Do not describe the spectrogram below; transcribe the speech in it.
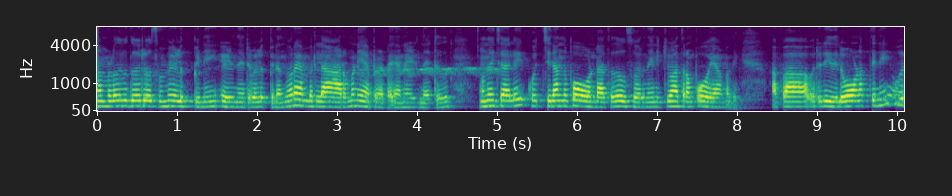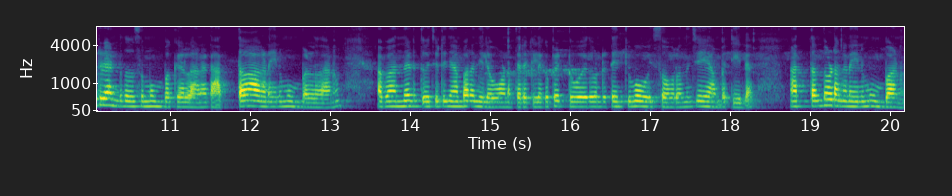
നമ്മൾ ഇതൊരു ദിവസം വെളുപ്പിന് എഴുന്നേറ്റ് വെളുപ്പിനെന്ന് പറയാൻ പറ്റില്ല ആറ് മണിയായപ്പോഴാണ് ഞാൻ എഴുന്നേറ്റത്. എന്ന് വെച്ചാൽ കൊച്ചിനന്ന് പോകേണ്ടാത്ത ദിവസമായിരുന്നു എനിക്ക് മാത്രം പോയാൽ മതി. അപ്പോൾ ആ ഒരു രീതിയിൽ ഓണത്തിന് ഒരു രണ്ട് ദിവസം മുമ്പൊക്കെ ഉള്ളതാണ് കേട്ടോ. അത്ത ആകണതിന് മുമ്പുള്ളതാണ്. അപ്പോൾ അന്ന് എടുത്തു വെച്ചിട്ട് ഞാൻ പറഞ്ഞില്ല ഓണത്തിരക്കിലൊക്കെ പെട്ടുപോയത് കൊണ്ടിട്ട് എനിക്ക് വോയിസ് ഓവറൊന്നും ചെയ്യാൻ പറ്റിയില്ല. അത്തം തുടങ്ങണതിന് മുമ്പാണ്.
